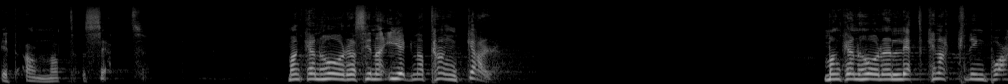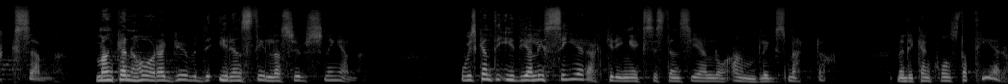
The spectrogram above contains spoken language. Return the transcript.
ett annat sätt. Man kan höra sina egna tankar. Man kan höra en lätt knackning på axeln. Man kan höra Gud i den stilla susningen. Och vi ska inte idealisera kring existentiell och andlig smärta. Men vi kan konstatera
